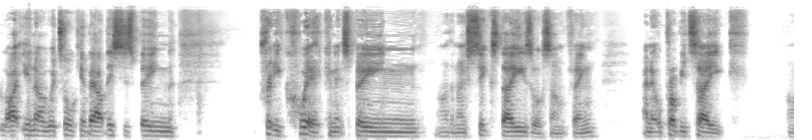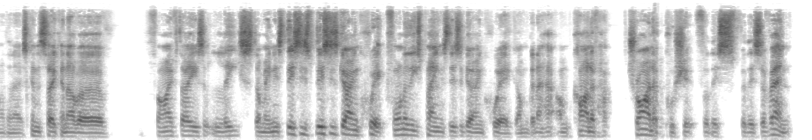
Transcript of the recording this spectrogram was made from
like you know, we're talking about. This has been pretty quick and it's been i don't know six days or something and it'll probably take i don't know it's going to take another five days at least i mean this is this is going quick for one of these paintings, this is going quick i'm going to ha- i'm kind of ha- trying to push it for this for this event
